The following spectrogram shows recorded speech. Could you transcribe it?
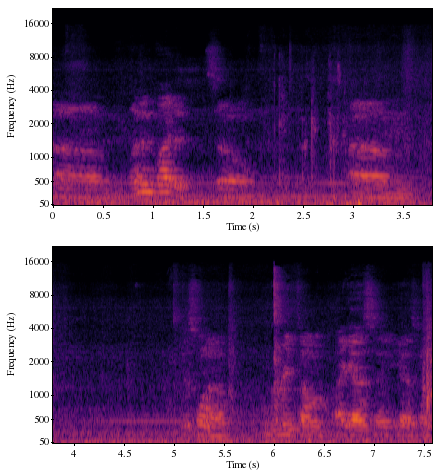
um, uninvited. So um, just want to greet them, I guess, and you guys can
